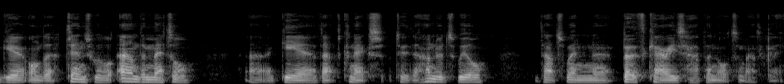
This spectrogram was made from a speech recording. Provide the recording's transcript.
gear on the tens wheel and the metal gear that connects to the hundreds wheel, that's when both carries happen automatically.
